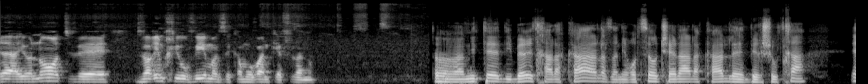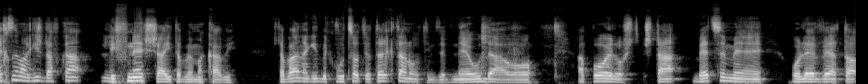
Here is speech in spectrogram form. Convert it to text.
ראיונות ודברים חיוביים, אז זה כמובן כיף לנו. טוב, עמית דיבר איתך על הקהל, אז אני רוצה עוד שאלה על הקהל ברשותך. איך זה מרגיש דווקא לפני שהיית במכבי? שאתה בא נגיד בקבוצות יותר קטנות, אם זה בני יהודה או הפועל, או שאתה בעצם עולה ואתה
